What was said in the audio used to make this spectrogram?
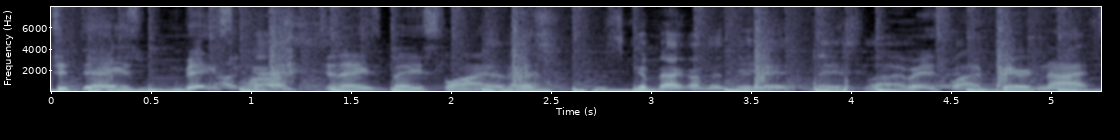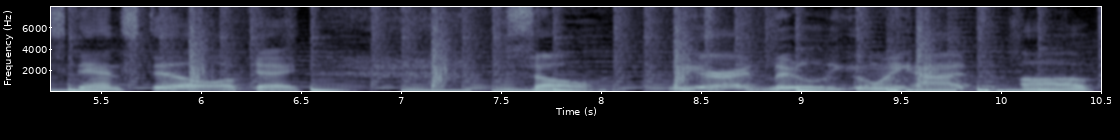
Today's baseline. Okay. Today's baseline. let's, let's get back on the today's baseline. Baseline. Fear not, stand still. Okay. So we are literally going out of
